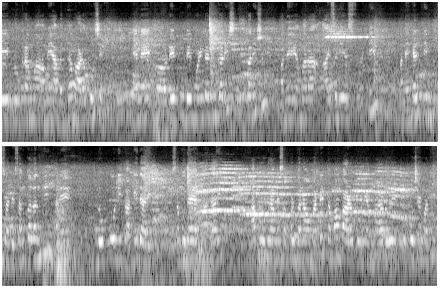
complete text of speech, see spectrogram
એ પ્રોગ્રામમાં અમે આ બધા બાળકો છે, એને ડે ટુ ડે મોનિટરિંગ કરીશ, કરીશું. અને અમારા આઈસીડીએસ ટીમ અને હેલ્થ ટીમ સાથે સંકલનથી અને લોકોની ભાગીદારી સમુદાય આધારિત આ પ્રોગ્રામને સફળ બનાવવા માટે તમામ બાળકોને અમારો કુપોષણમાંથી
